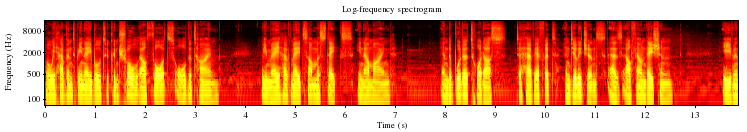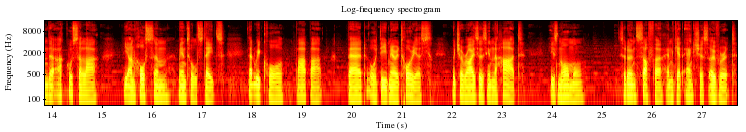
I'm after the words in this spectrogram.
or we haven't been able to control our thoughts all the time we may have made some mistakes in our mind, and the Buddha taught us to have effort and diligence as our foundation. Even the akusala, the unwholesome mental states that we call papa, bad or demeritorious, which arises in the heart, is normal. So don't suffer and get anxious over it.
